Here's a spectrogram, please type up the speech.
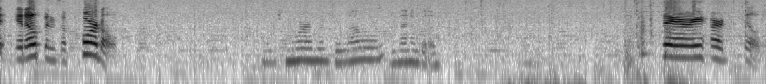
It, it opens a portal. There's more of it below and then above. Very hard to kill though.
